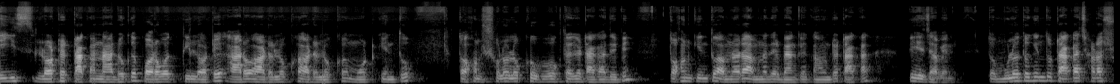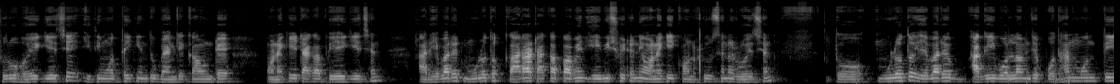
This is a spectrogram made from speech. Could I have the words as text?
এই লটের টাকা না ঢোকে, পরবর্তী লটে আরও আট লক্ষ আট লক্ষ মোট কিন্তু তখন ষোলো লক্ষ উপভোক্তাকে টাকা দেবে, তখন কিন্তু আপনারা আপনাদের ব্যাঙ্ক অ্যাকাউন্টে টাকা পেয়ে যাবেন। তো মূলত কিন্তু টাকা ছাড়া শুরু হয়ে গিয়েছে, ইতিমধ্যেই কিন্তু ব্যাঙ্ক অ্যাকাউন্টে অনেকেই টাকা পেয়ে গিয়েছেন। আর এবারে মূলত কারা টাকা পাবেন, এই বিষয়টা নিয়ে অনেকেই কনফিউশনে রয়েছেন। তো মূলত এবারে আগেই বললাম যে প্রধানমন্ত্রী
